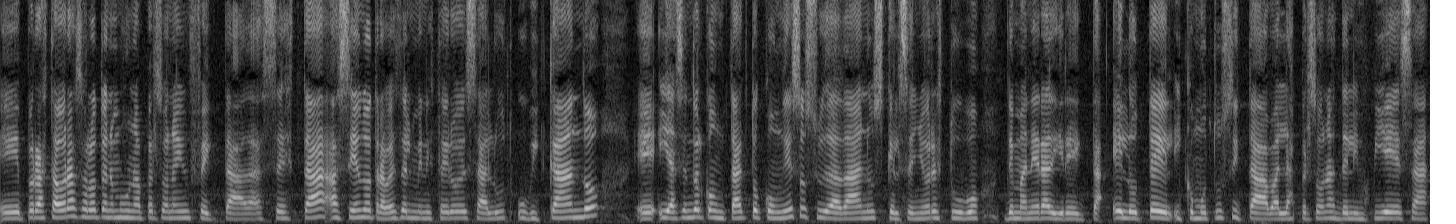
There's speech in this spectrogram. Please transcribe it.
eh, pero hasta ahora solo tenemos una persona infectada. Se está haciendo a través del Ministerio de Salud, ubicando eh, y haciendo el contacto con esos ciudadanos que el señor estuvo de manera directa. El hotel, y como tú citabas, las personas de limpieza,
